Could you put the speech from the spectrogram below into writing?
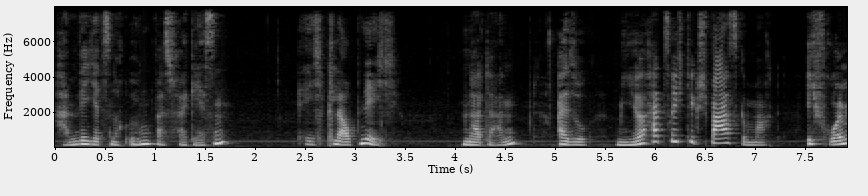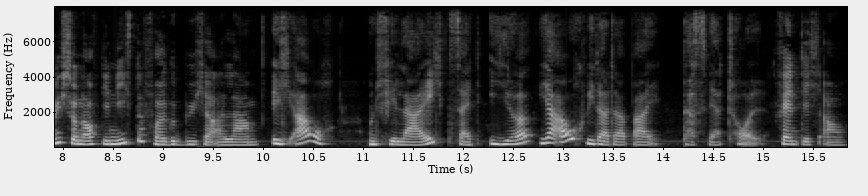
haben wir jetzt noch irgendwas vergessen? Ich glaube nicht. Na dann, also mir hat's richtig Spaß gemacht. Ich freue mich schon auf die nächste Folge Bücheralarm. Ich auch. Und vielleicht seid ihr ja auch wieder dabei. Das wäre toll. Fände ich auch.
